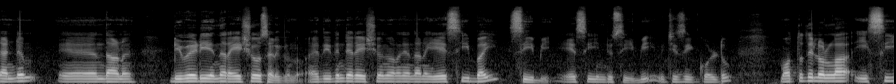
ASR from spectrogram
രണ്ടും എന്താണ്? ഡിവൈഡ് ചെയ്യുന്ന റേഷ്യോസ് എടുക്കുന്നു. അതായത് ഇതിന്റെ റേഷ്യോ എന്ന് പറഞ്ഞാൽ എന്താണ്? A C by C B A C into C B which is equal to മൊത്തത്തിലുള്ള ഈ സി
